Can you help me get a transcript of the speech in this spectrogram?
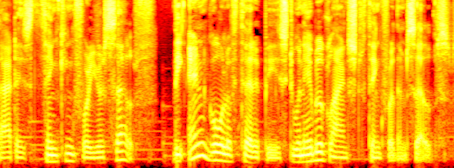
that is, thinking for yourself. The end goal of therapy is to enable clients to think for themselves.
